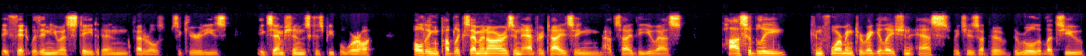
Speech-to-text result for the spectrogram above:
they fit within US state and federal securities exemptions, because people were holding public seminars and advertising outside the US, possibly conforming to Regulation S, which is the, the rule that lets you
